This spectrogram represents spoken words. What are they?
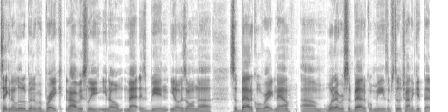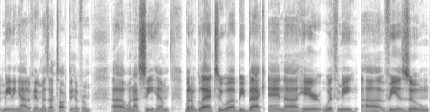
taking a little bit of a break, and obviously, you know, Matt is being, you know, is on uh, sabbatical right now. Um, whatever sabbatical means, I'm still trying to get that meaning out of him as I talk to him from uh, when I see him. But I'm glad to uh, be back and uh, here with me uh, via Zoom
